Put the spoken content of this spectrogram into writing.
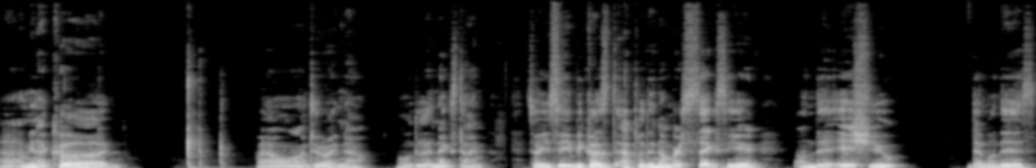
Uh, I mean, I could, but I don't want to right now. We'll do it next time. So you see, because I put the number six here, on the issue, demo this,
